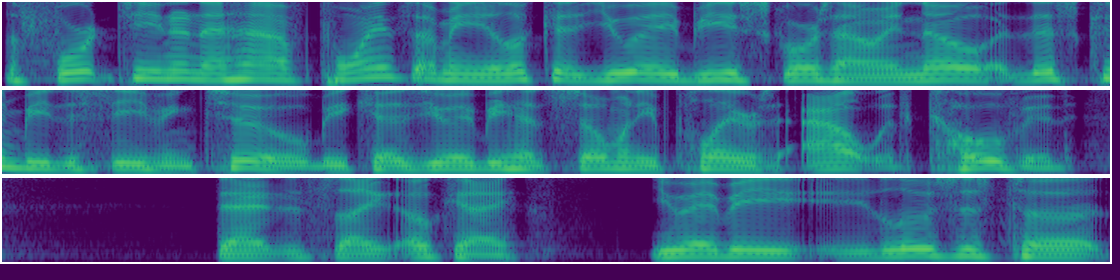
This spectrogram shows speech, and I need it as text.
the 14 and a half points. I mean, you look at UAB scores now. I know this can be deceiving too because UAB had so many players out with COVID that it's like, okay, UAB loses to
